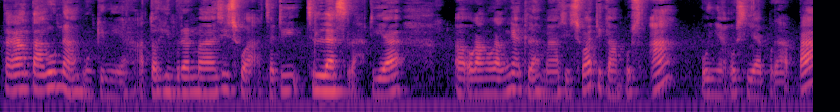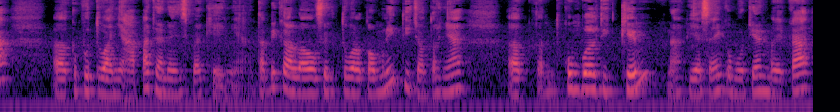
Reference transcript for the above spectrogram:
Karang taruna mungkin ya atau himpunan mahasiswa. Jadi jelas lah dia uh, orang-orangnya adalah mahasiswa di kampus A punya usia berapa uh, kebutuhannya apa dan lain sebagainya. Tapi kalau virtual community contohnya uh, kumpul di game. Nah biasanya kemudian mereka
